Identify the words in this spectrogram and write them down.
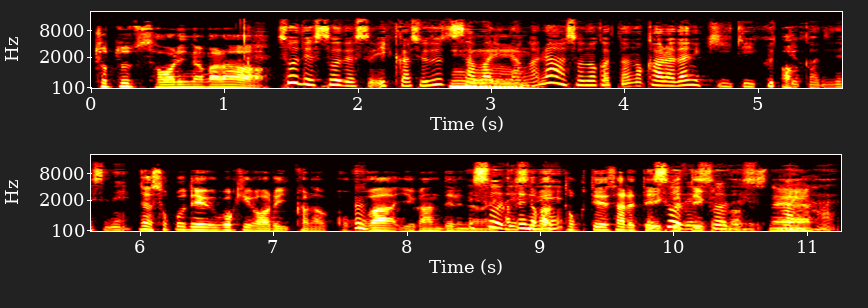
ちょっとずつ触りながら、そうです、そうです。一箇所ずつ触りながら、その方の体に効いていくっていう感じですね。じゃあそこで動きが悪いから、ここが歪んでるんじゃないかっていうのが特定されていくっていうことなんですね。はいはい。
